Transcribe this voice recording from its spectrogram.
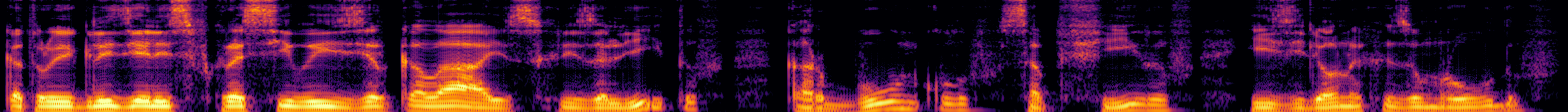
которые гляделись в красивые зеркала из хризолитов, карбункулов, сапфиров и зеленых изумрудов.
